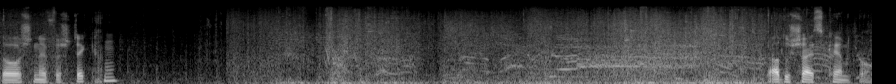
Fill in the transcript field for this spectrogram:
So, schnell verstecken. Ah, du scheiß Camper.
